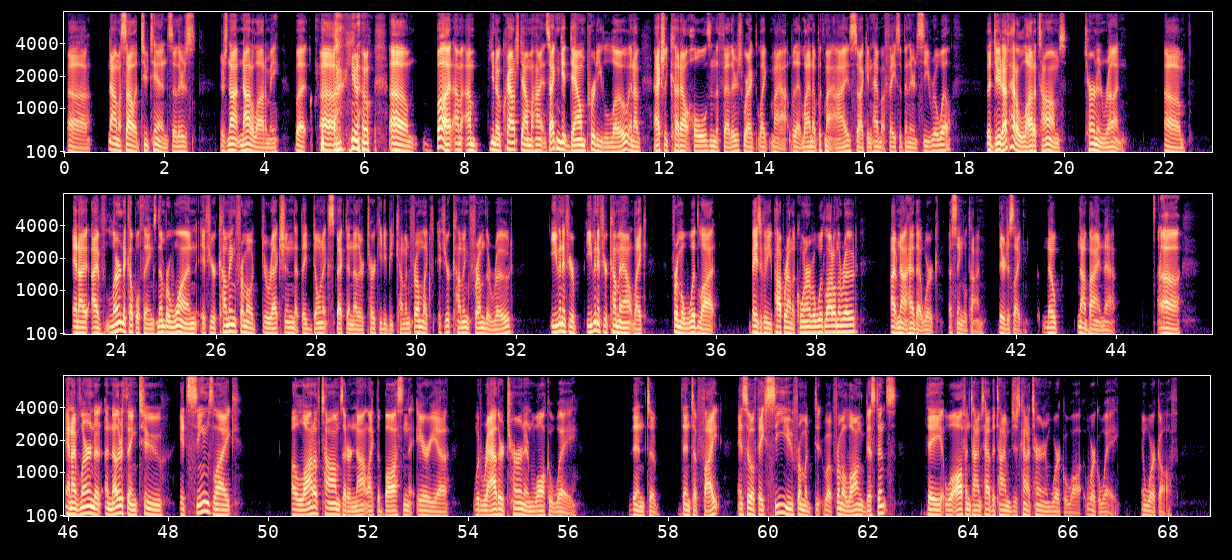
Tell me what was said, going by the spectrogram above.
Uh, now I'm a solid two ten, so there's there's not not a lot of me, but uh, you know, um, but I'm I'm you know crouched down behind, so I can get down pretty low, and I've actually cut out holes in the feathers where I like my where that line up with my eyes, so I can have my face up in there and see real well. But dude, I've had a lot of toms turn and run. Um, and I, I've learned a couple things. Number one, if you're coming from a direction that they don't expect another turkey to be coming from, like if you're coming from the road, even if you're even if you're coming out like from a woodlot, basically you pop around the corner of a woodlot on the road, I've not had that work a single time. They're just like, nope, not buying that. Uh, and I've learned a, another thing too. It seems like a lot of toms that are not like the boss in the area would rather turn and walk away than to than to fight. And so if they see you from a from a long distance, they will oftentimes have the time to just kind of turn and work a work away and work off.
